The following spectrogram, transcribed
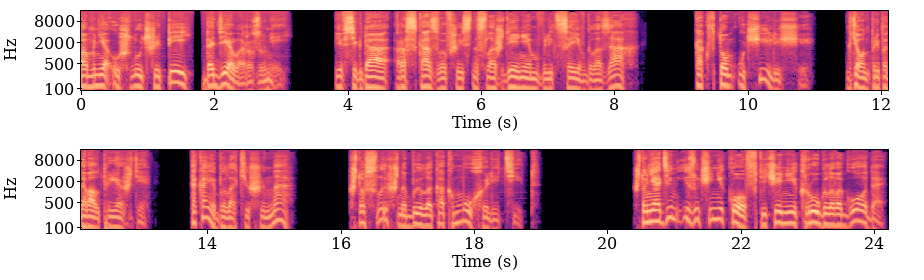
«по мне уж лучше пей, да дело разумей» и всегда рассказывавший с наслаждением в лице и в глазах, как в том училище, где он преподавал прежде. Такая была тишина, что слышно было, как муха летит, что ни один из учеников в течение круглого года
